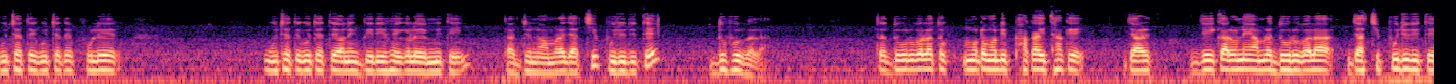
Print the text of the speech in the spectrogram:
গুছাতে গুছাতে ফুলের গুছাতে গুছাতে অনেক দেরি হয়ে গেল এমনিতেই। তার জন্য আমরা যাচ্ছি পুজো দিতে দুপুরবেলা। তা দুপুরবেলা তো মোটামুটি ফাঁকাই থাকে। যার যেই কারণে আমরা দুপুরবেলা যাচ্ছি পুজো দিতে।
